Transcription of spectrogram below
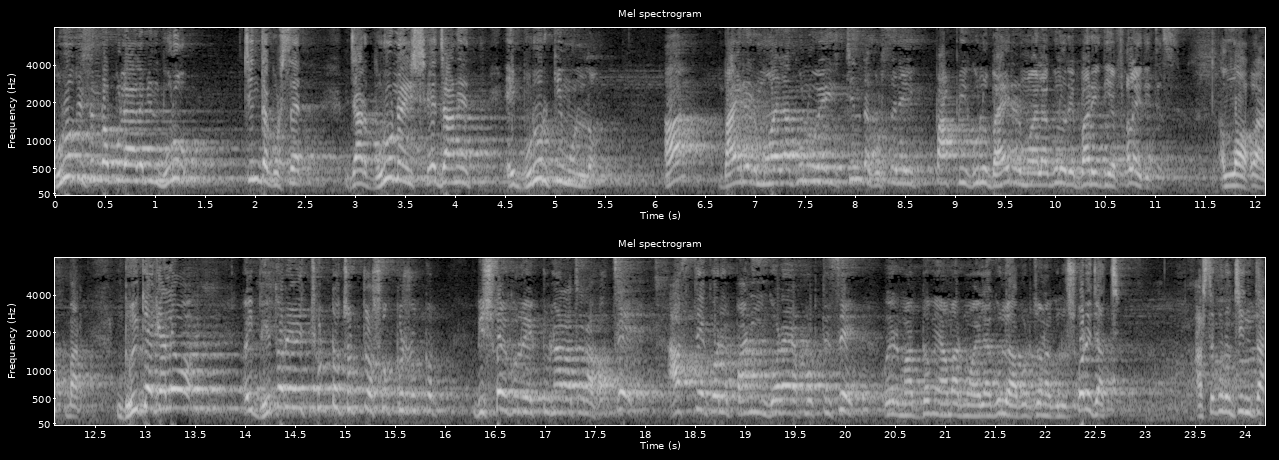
বুড়ো দিচ্ছেন রব্বুল আলমিন বুড়ো চিন্তা করছেন, যার বুড়ো নাই, সে জানে এই বুড়োর কি মূল্য। হ্যাঁ বাইরের ময়লাগুলো এই চিন্তা করছেন, এই পাপড়িগুলো বাইরের ময়লাগুলোর বাড়ি দিয়ে ফেলাই দিতেছে। আল্লাহ আকবার। ঢুইকে গেলেও ওই ভিতরে ছোট্ট ছোট্ট সূক্ষ্ম সূক্ষ্ম বিষয়গুলো একটু নাড়াচাড়া হচ্ছে, আস্তে করে পানি গড়াইয়া পড়তেছে ওর মাধ্যমে আমার ময়লাগুলো, আবর্জনাগুলো সরে যাচ্ছে। আসতে কোনো চিন্তা?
